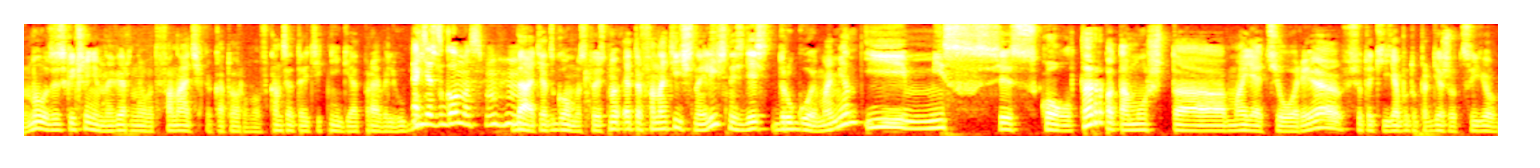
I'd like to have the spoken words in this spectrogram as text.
Ну, за исключением, наверное, вот фанатика, которого в конце третьей книги отправили убить. Отец. Гомес. Угу. Да, отец Гомес. То есть, ну, это фанатичная личность, здесь другой момент. И миссис Колтер, потому что моя теория, все-таки я буду придерживаться ее,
